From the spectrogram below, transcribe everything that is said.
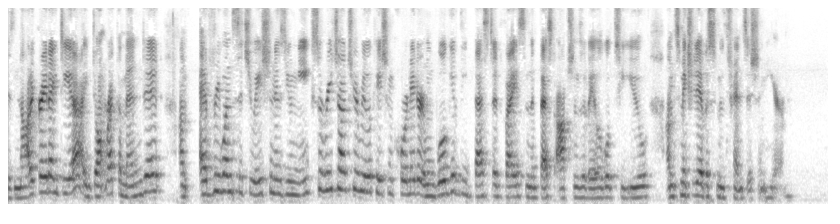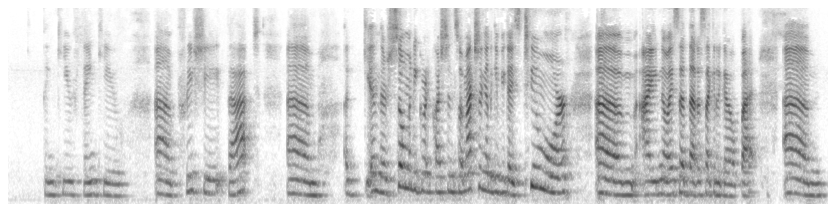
is not a great idea. I don't recommend it. Um, everyone's situation is unique. So reach out to your relocation coordinator and we'll give the best advice and the best options available to you um, to make sure you have a smooth transition here. Thank you. Thank you. Uh, appreciate that. Um, again, there's so many great questions. So I'm actually going to give you guys two more. Um, I know I said that a second ago, but um,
